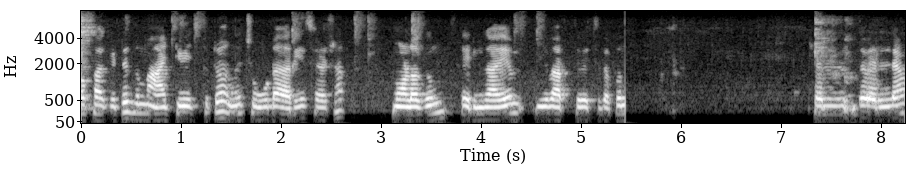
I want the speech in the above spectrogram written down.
ഓഫാക്കിയിട്ട് ഇത് മാറ്റി വെച്ചിട്ട് ഒന്ന് ചൂടാറിയ ശേഷം മുളകും പെരുങ്കായം ഈ വറുത്ത് വെച്ചതൊക്കെ ഇതെല്ലാം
